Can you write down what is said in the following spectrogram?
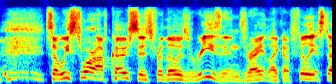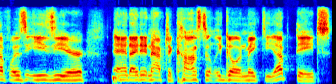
so we swore off courses for those reasons, right? Like affiliate stuff was easier mm-hmm. and I didn't have to constantly go and make the updates.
